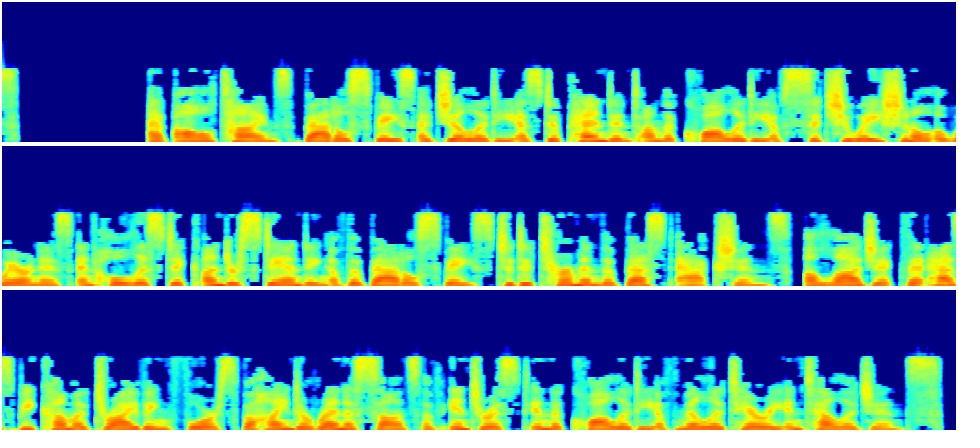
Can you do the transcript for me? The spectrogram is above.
At all times battlespace agility is dependent on the quality of situational awareness and holistic understanding of the battlespace to determine the best actions, a logic that has become a driving force behind a renaissance of interest in the quality of military intelligence.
